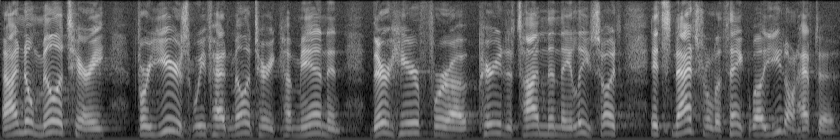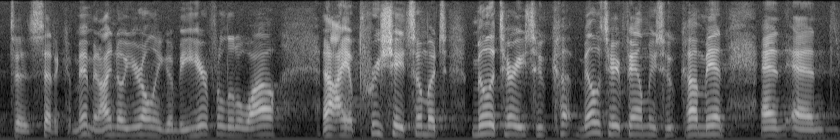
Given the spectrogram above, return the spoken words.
And I know military, for years we've had military come in and they're here for a period of time, then they leave. So it's, it's natural to think, well, you don't have to, to set a commitment. I know you're only going to be here for a little while. And I appreciate so much militaries who military families who come in and, and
